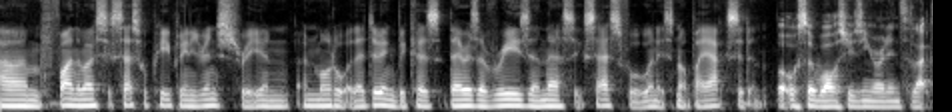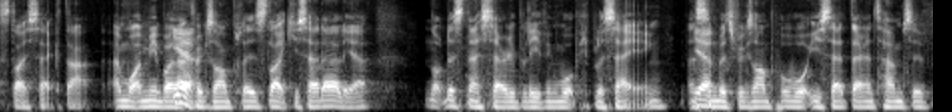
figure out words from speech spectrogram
Um, find the most successful people in your industry and, and model what they're doing because there is a reason they're successful and it's not by accident. but also whilst using your own intellect to dissect that. And what I mean by Yeah. that, for example, is like you said earlier, not just necessarily believing what people are saying. And Yeah. similar to, for example, what you said there in terms of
